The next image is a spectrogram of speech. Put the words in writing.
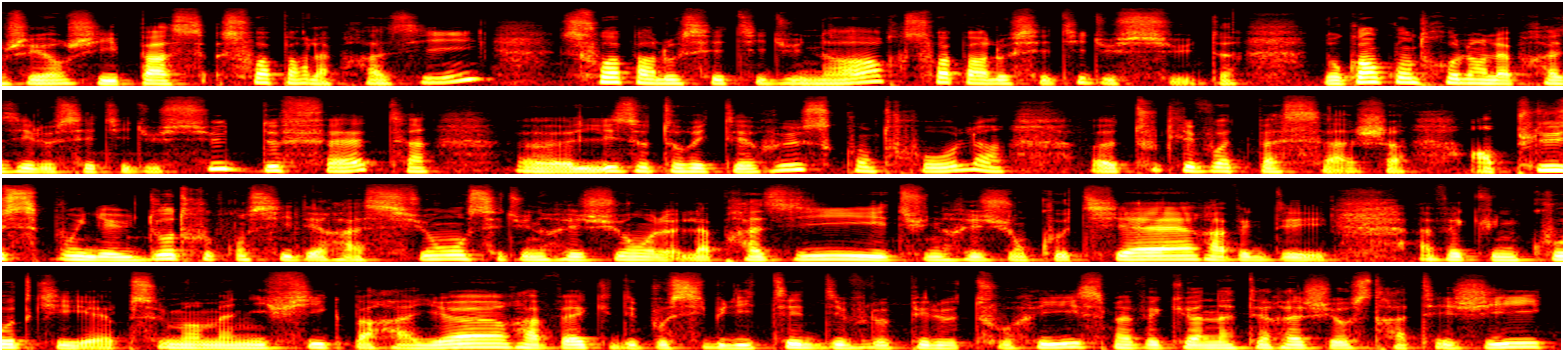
Géorgie passent soit par la Prasie, soit par l'Ossétie du Nord, soit par l'Ossétie du Sud. Donc en contrôlant la Prasie et l'Ossétie du Sud, de fait, euh, les autorités russes contrôlent euh, toutes les voies de passage. En plus, bon, il y a eu d'autres considérations. C'est une région, la Prasie est une région côtière avec, des, avec une côte qui est absolument magnifique par ailleurs, avec des possibilités de développer le tourisme, avec un intérêt géostratégique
